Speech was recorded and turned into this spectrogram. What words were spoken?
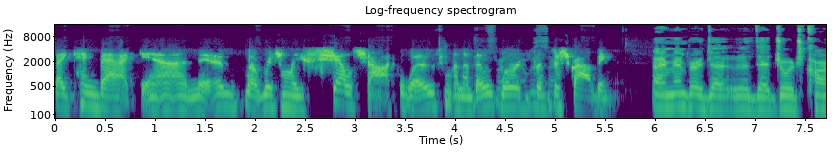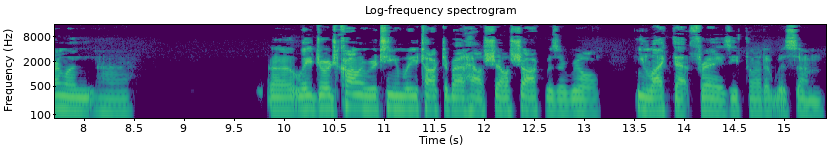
They came back, and originally, shell shock was one of those words of describing it. I remember that, that George Carlin, uh, uh, late George Carlin routine, where he talked about how shell shock was a real, he liked that phrase. He thought it was, um,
